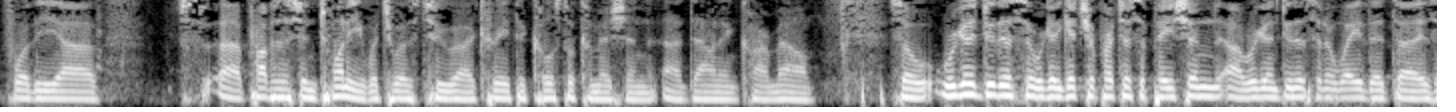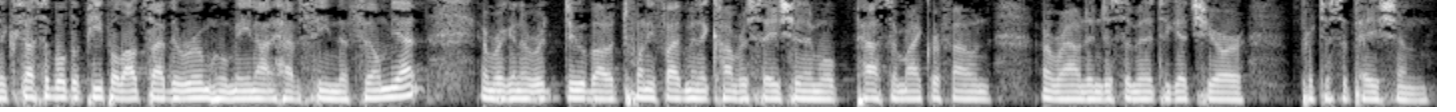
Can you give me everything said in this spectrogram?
for the uh, uh, Proposition 20, which was to uh, create the Coastal Commission uh, down in Carmel. So we're going to do this. So we're going to get your participation. We're going to do this in a way that is accessible to people outside the room who may not have seen the film yet. And we're going to re- do about a 25 minute conversation, and we'll pass the microphone around in just a minute to get your participation.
